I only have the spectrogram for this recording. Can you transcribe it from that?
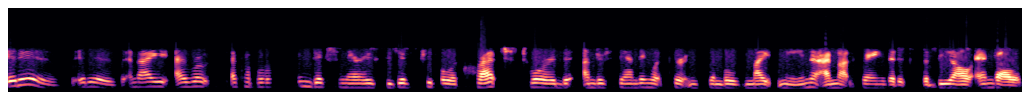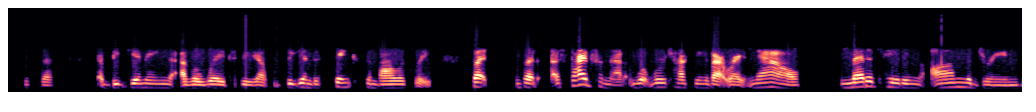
It is. It is. And I, I wrote a couple of dictionaries to give people a crutch toward understanding what certain symbols might mean. I'm not saying that it's the be all end all, it's just a, a beginning of a way to be, uh, begin to think symbolically. But, but aside from that, what we're talking about right now, meditating on the dream,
